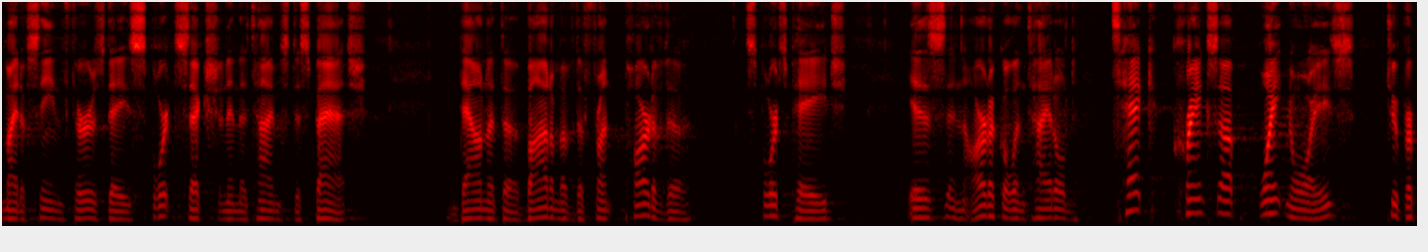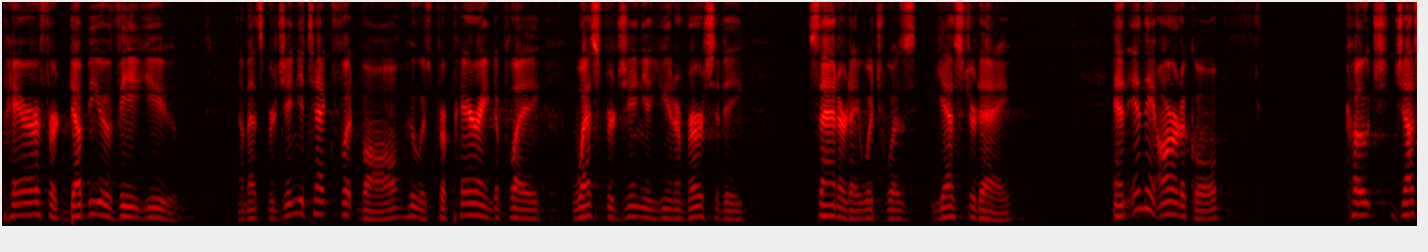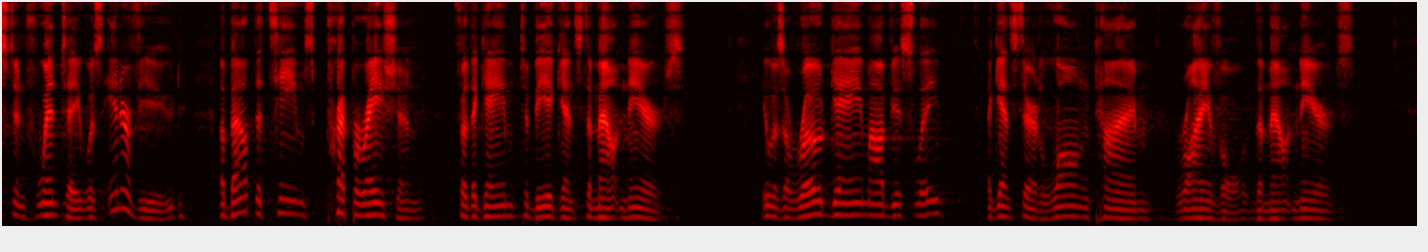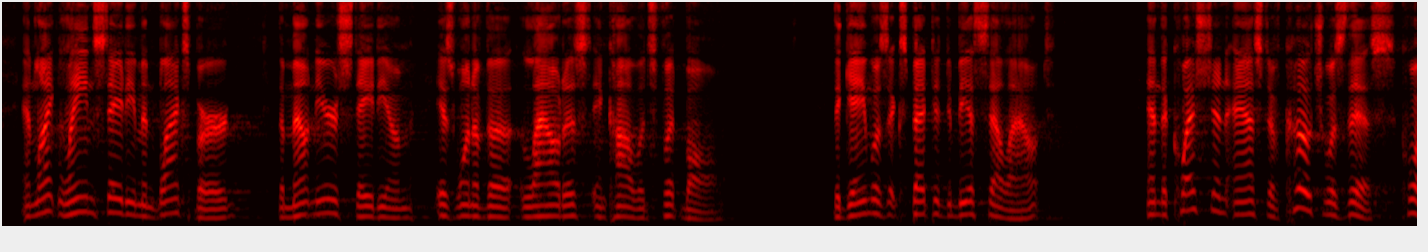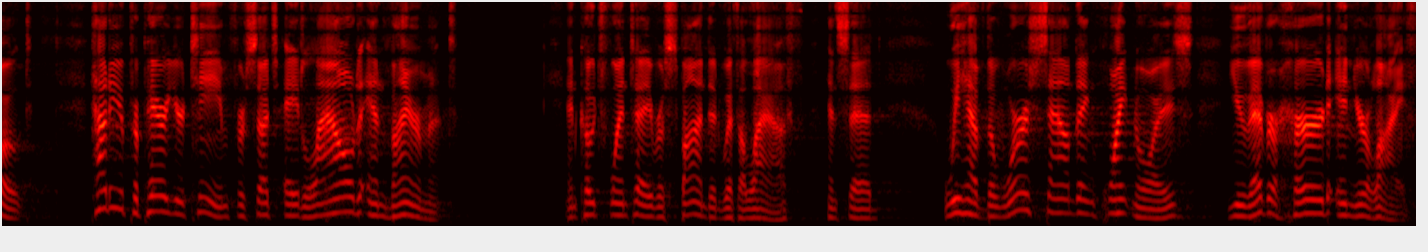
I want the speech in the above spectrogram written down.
You might have seen Thursday's sports section in the Times Dispatch. And down at the bottom of the front part of the sports page is an article entitled Tech Cranks Up White Noise to Prepare for WVU. Now, that's Virginia Tech football, who was preparing to play West Virginia University Saturday, which was yesterday. And in the article, Coach Justin Fuente was interviewed about the team's preparation for the game to be against the Mountaineers. It was a road game, obviously, against their longtime rival, the Mountaineers. And like Lane Stadium in Blacksburg, the Mountaineers Stadium is one of the loudest in college football. The game was expected to be a sellout. And the question asked of coach was this, quote, "How do you prepare your team for such a loud environment?" And coach Fuente responded with a laugh and said, "We have the worst sounding white noise you've ever heard in your life."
